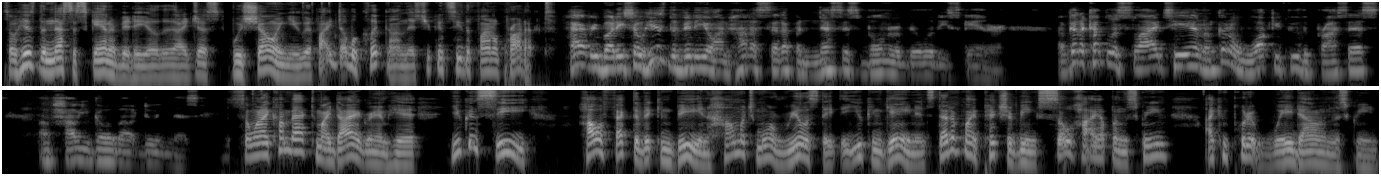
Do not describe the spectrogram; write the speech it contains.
So here's the Nessus scanner video that I just was showing you. If I double click on this, you can see the final product. Hi everybody, so here's the video on how to set up a Nessus vulnerability scanner. I've got a couple of slides here and I'm going to walk you through the process of how you go about doing this. So when I come back to my diagram here, you can see how effective it can be and how much more real estate that you can gain. Instead of my picture being so high up on the screen, I can put it way down on the screen.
